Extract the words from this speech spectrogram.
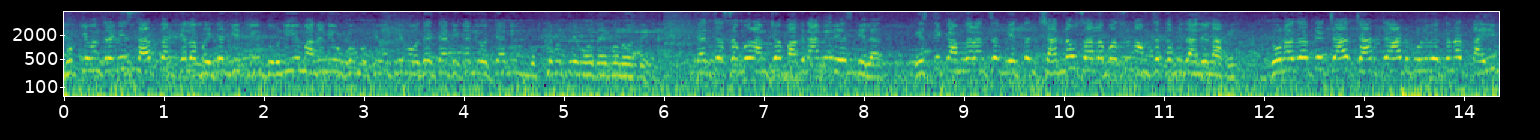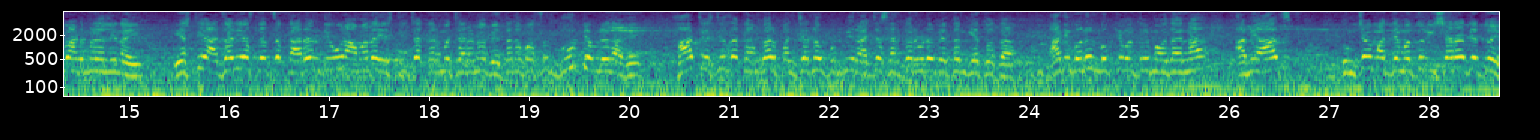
मुख्यमंत्र्यांनी सात तारखेला बैठक घेतली. दोन्ही माननीय उपमुख्यमंत्री महोदय त्या ठिकाणी होते आणि मुख्यमंत्री महोदय पण होते. त्यांच्यासमोर आमच्या मागण्या आम्ही रेस केल्या एस टी कामगारांचं वेतन शहाण्णव सालापासून आमचं कमी झालेलं आहे. दोन हजार ते चार चार ते आठ मूळ वेतनात काही वाढ मिळाली नाही. एस टी आजारी असल्याचं कारण देऊन आम्हाला एस टीच्या कर्मचाऱ्यांना वेतनापासून दूर ठेवलेलं आहे. हाच एस टीचा कामगार पंच्याण्णव पूर्वी राज्य सरकार एवढं वेतन घेत होता. आणि म्हणून मुख्यमंत्री महोदयांना आम्ही आज तुमच्या माध्यमातून इशारा देतोय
